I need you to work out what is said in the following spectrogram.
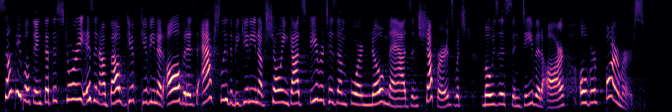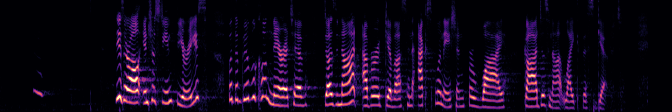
Some people think that this story isn't about gift giving at all, but is actually the beginning of showing God's favoritism for nomads and shepherds, which Moses and David are, over farmers. Hmm. These are all interesting theories, but the biblical narrative does not ever give us an explanation for why God does not like this gift.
